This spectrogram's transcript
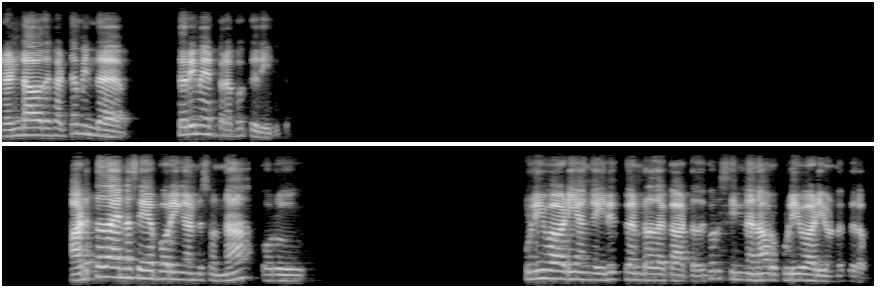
ரெண்டாவது கட்டம் இந்த தெரி மேற்பரப்பு இருக்கு. அடுத்ததா என்ன செய்ய போறீங்கன்னு சொன்னா ஒரு புலிவாடி அங்க இருக்குன்றதை காட்டுறதுக்கு ஒரு சின்னனா ஒரு புலிவாடி ஒன்று திறப்பு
